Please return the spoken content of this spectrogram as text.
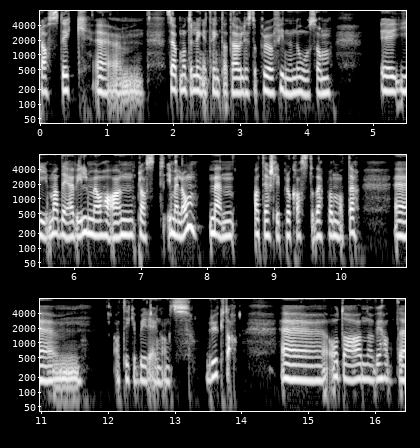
plastikk. Um, så jeg har på en måte lenge tenkt at jeg har lyst til å prøve å finne noe som uh, gir meg det jeg vil med å ha en plast imellom, men at jeg slipper å kaste det, på en måte. Um, at det ikke blir engangsbruk, da. Eh, og da når vi hadde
